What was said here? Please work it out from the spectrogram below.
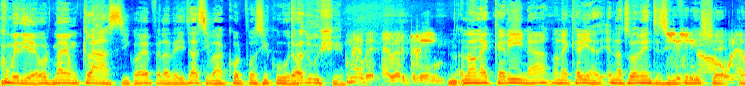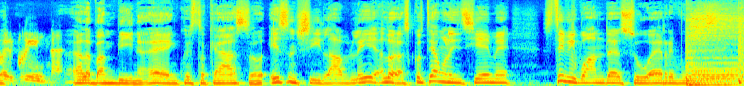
come dire, ormai è un classico, eh, per la verità si va a colpo sicuro. Traduci. Evergreen. Non è carina? Non è carina? E naturalmente si sì, riferisce no, alla, alla, bambina, eh, in questo caso. Isn't She Lovely? Allora, ascoltiamolo insieme. Stevie Wonder su RVS.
